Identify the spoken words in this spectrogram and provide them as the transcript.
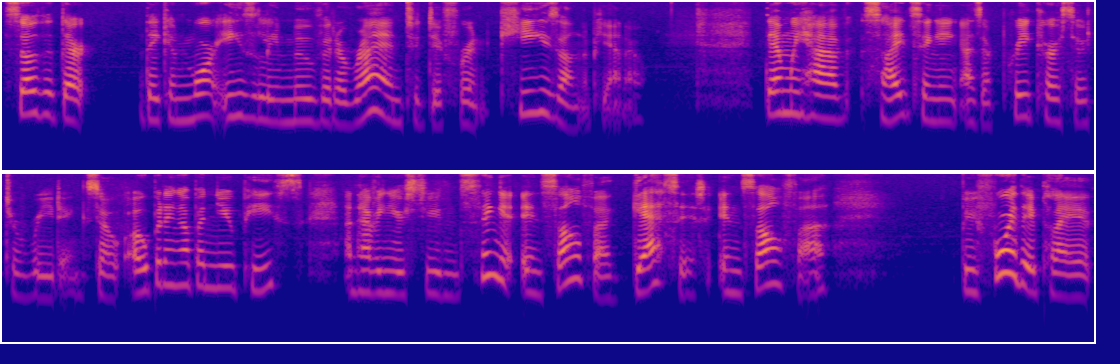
so that they're they can more easily move it around to different keys on the piano. Then we have sight singing as a precursor to reading. So opening up a new piece and having your students sing it in solfa, guess it in solfa, before they play it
